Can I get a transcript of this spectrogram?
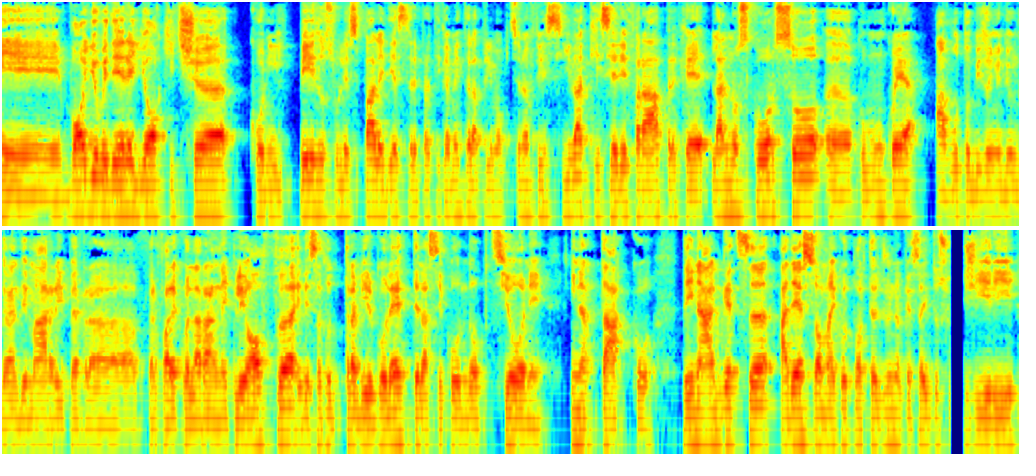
e voglio vedere Jokic con il peso sulle spalle di essere praticamente la prima opzione offensiva che serie farà perché l'anno scorso eh, comunque ha avuto bisogno di un grande Murray per, uh, per, fare quella run ai playoff ed è stato tra virgolette la seconda opzione in attacco dei Nuggets adesso ha Michael Porter Jr. che è salito sui giri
